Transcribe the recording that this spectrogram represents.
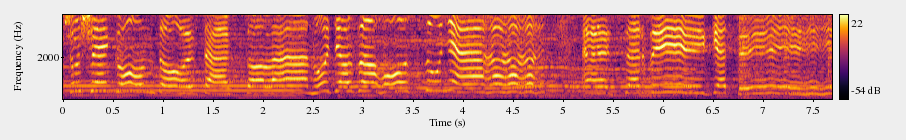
sose gondolták talán, hogy az a hosszú nyár egyszer véget ér.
